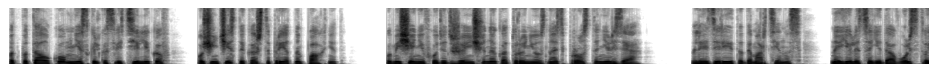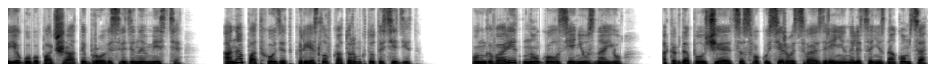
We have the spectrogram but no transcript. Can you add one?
Под потолком несколько светильников, очень чисто и, кажется, приятно пахнет. В помещение входит женщина, которую не узнать просто нельзя. Леди Рита де Мартинес. На ее лице недовольство, ее губы поджаты, брови сведены вместе. Она подходит к креслу, в котором кто-то сидит. Он говорит, но голос я не узнаю. А когда получается сфокусировать свое зрение на лице незнакомца,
